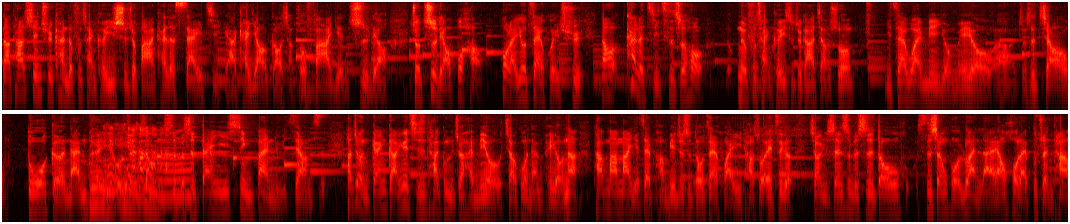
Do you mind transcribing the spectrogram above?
那他先去看的妇产科医师就帮他开了塞剂，给他开药膏，想说发炎治疗，就治疗不好，后来又再回去，然后看了几次之后，那妇产科医师就跟他讲说，你在外面有没有呃，就是交。多个男朋友这种是不是单一性伴侣这样子，他就很尴尬，因为其实他根本就还没有交过男朋友。那他妈妈也在旁边，就是都在怀疑他说，哎，这个小女生是不是都私生活乱来，然后后来不准她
